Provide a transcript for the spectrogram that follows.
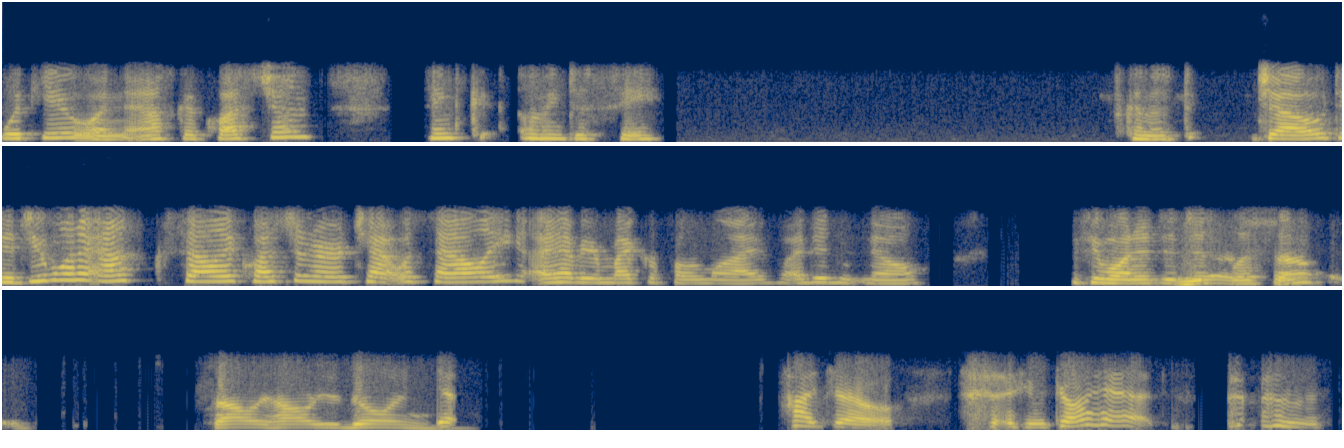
with you and ask a question? I think. Let me just see. It's gonna. Joe, did you want to ask Sally a question or chat with Sally? I have your microphone live. I didn't know if you wanted to just yes, listen. Sally. Sally, how are you doing? Yep. Hi, Joe. Go ahead.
